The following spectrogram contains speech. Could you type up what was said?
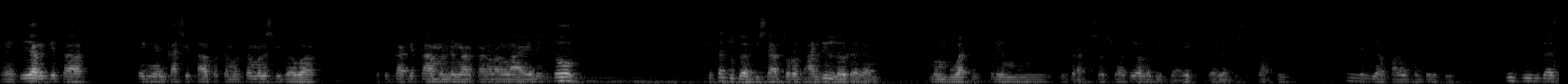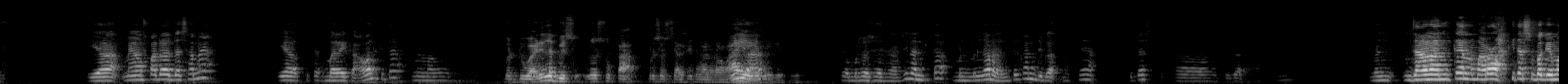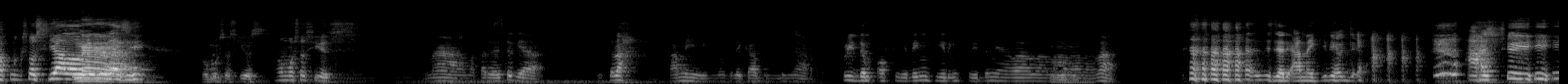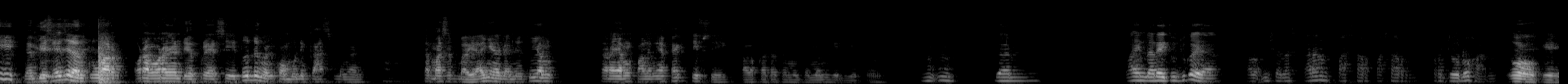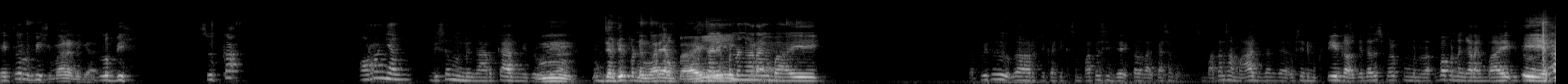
nah itu yang kita pengen kasih tahu ke teman-teman sih bahwa ketika kita mendengarkan orang lain itu kita juga bisa turut andil loh dalam membuat iklim interaksi sosial itu yang lebih baik dan lebih suportif. Hmm, itu yang paling penting sih. Setuju dan ya memang pada dasarnya ya kita kembali ke awal kita memang berdua ini lebih lu suka bersosialisasi dengan orang Iya. lain gitu bersosialisasi dan kita mendengar dan itu kan juga maksudnya kita eh, juga menjalankan marwah kita sebagai makhluk sosial gitu nggak sih? homo sosius homo sosius nah maka dari itu ya itulah kami mereka mendengar. Freedom of hearing hearing freedom ya la la la la la la. Jadi aneh gini aja asyik dan biasanya jalan keluar orang-orang yang depresi itu dengan komunikasi dengan teman sebayanya dan itu yang cara yang paling efektif sih kalau kata teman-teman kayak gitu. Dan lain dari itu juga ya kalau misalnya sekarang pasar-pasar perjodohan oh, oke. Itu lebih- gimana nih kak? lebih suka orang yang bisa mendengarkan gitu hmm, menjadi pendengar yang baik menjadi pendengar ya. yang baik. Tapi itu nggak harus dikasih kesempatan sih kalau nggak kasih kesempatan sama aja kan kayak bisa dibuktiin kalau kita tuh sebenarnya apa pendengar yang baik gitu. Iya.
